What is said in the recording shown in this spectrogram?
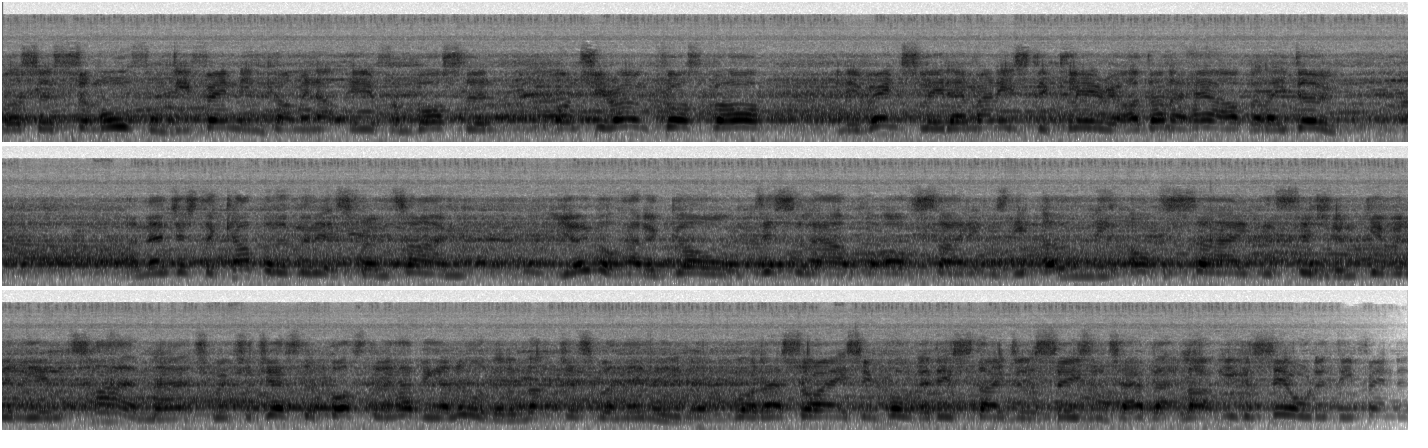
But there's some awful defending coming up here from Boston onto your own crossbar, and eventually they managed to clear it. I don't know how, but they do. And then just a couple of minutes from time, Yeovil had a goal disallowed for offside. It was the only offside decision given in the entire match, which suggests that Boston are having a little bit of luck just when they need it. Well, that's right. It's important at this stage of the season to have that luck. You can see all the defenders.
